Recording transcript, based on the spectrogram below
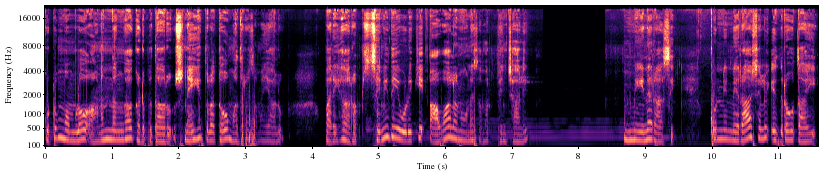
కుటుంబంలో ఆనందంగా గడుపుతారు. స్నేహితులతో మధుర సమయాలు. పరిహారం శనిదేవుడికి ఆవాల నూనె సమర్పించాలి. మీనరాశి. కొన్ని నిరాశలు ఎదురవుతాయి.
